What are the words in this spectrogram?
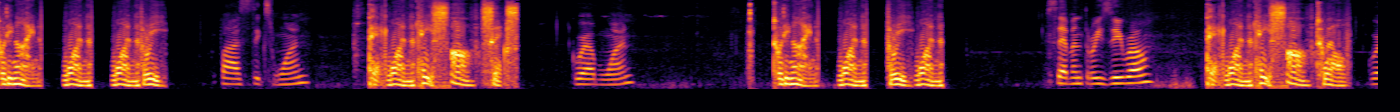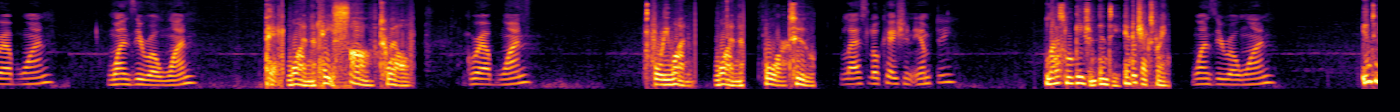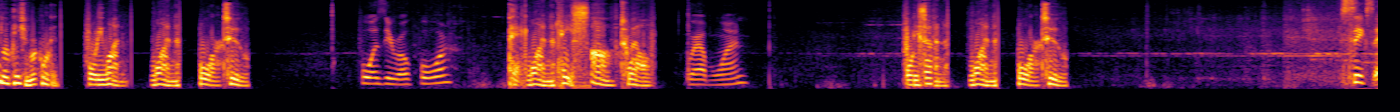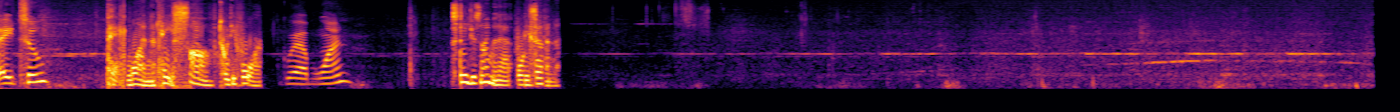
29, 1, 1, 3. 561. Pick 1 case of 6. Grab 1. 29, 1, 3, 1. 730. Pick 1 case of 12. Grab 1. 101. Pick 1 case of 12. Grab 1. 41, 1, 4, 2. Last location empty. Last location empty. Intercheck string. 101. Empty location recorded. 41, 1, 4, 2. 404. Pick 1 case of 12. Grab 1. 47, 1, 4, 2. 682. Pick 1 case of 24. Grab 1. Stage assignment at 47.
